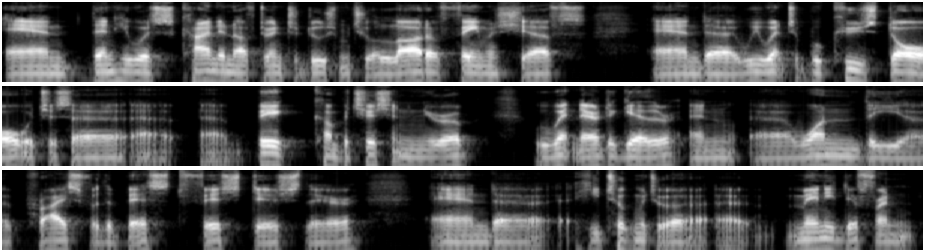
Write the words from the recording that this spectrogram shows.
And then he was kind enough to introduce me to a lot of famous chefs. And uh, we went to Bocuse d'Or, which is a, a, a, big competition in Europe. We went there together and uh, won the uh, prize for the best fish dish there. And uh, he took me to a many different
